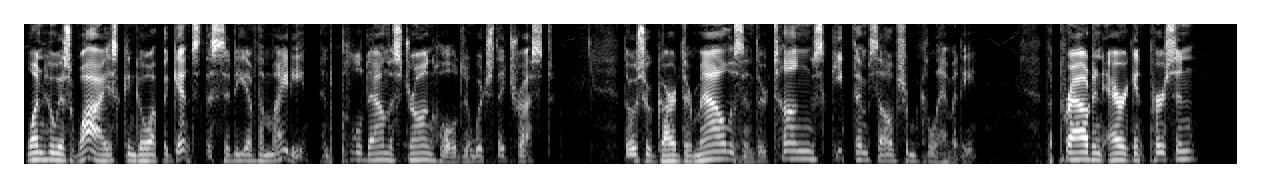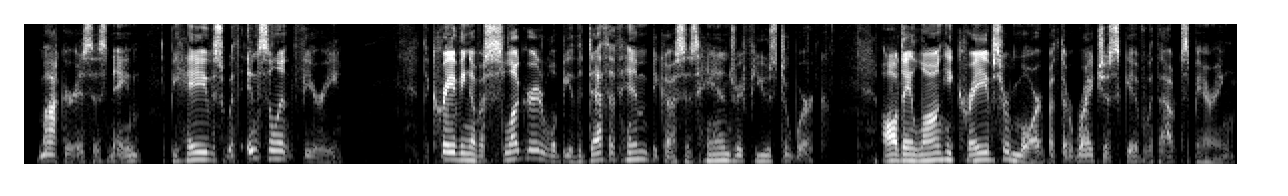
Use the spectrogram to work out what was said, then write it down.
One who is wise can go up against the city of the mighty and pull down the stronghold in which they trust. Those who guard their mouths and their tongues keep themselves from calamity. The proud and arrogant person, Mocker is his name, behaves with insolent fury. The craving of a sluggard will be the death of him because his hands refuse to work. All day long he craves for more, but the righteous give without sparing.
